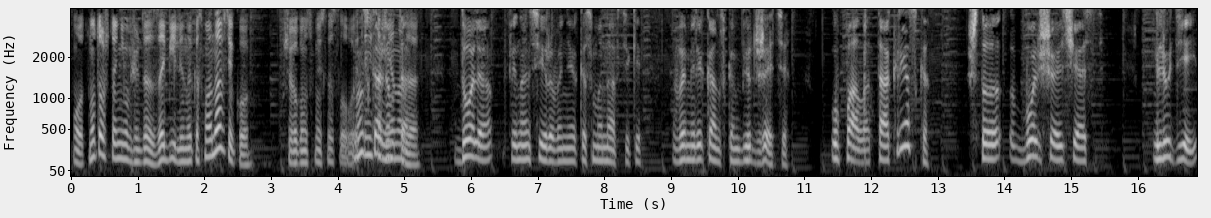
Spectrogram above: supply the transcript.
Вот. Но то, что они, в общем-то, забили на космонавтику, в широком смысле слова, ну, это, скажем так, да. доля финансирования космонавтики в американском бюджете упала так резко, что большая часть людей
